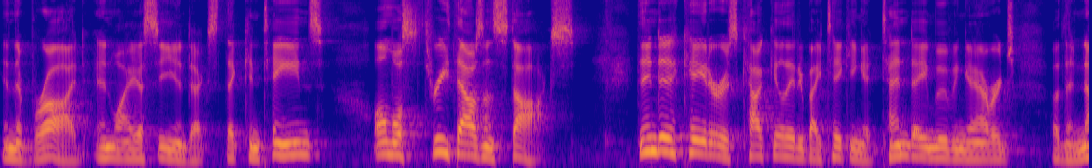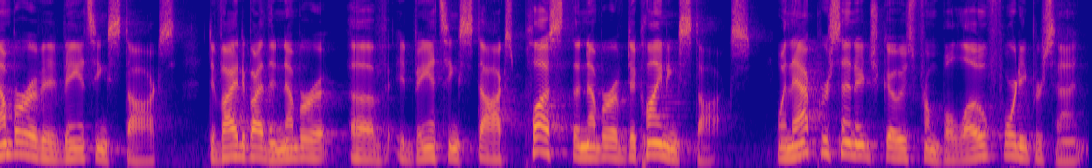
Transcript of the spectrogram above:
in the broad NYSE index that contains almost 3,000 stocks. The indicator is calculated by taking a 10 day moving average of the number of advancing stocks divided by the number of advancing stocks plus the number of declining stocks. When that percentage goes from below 40%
